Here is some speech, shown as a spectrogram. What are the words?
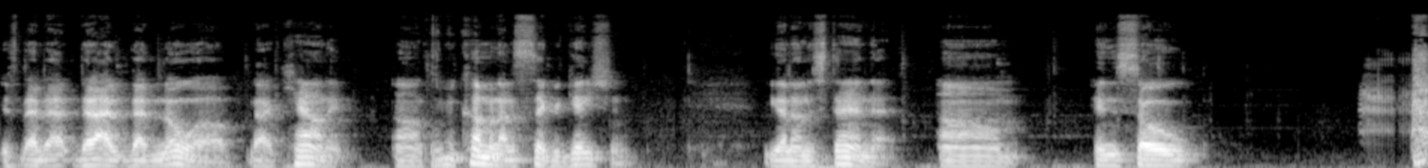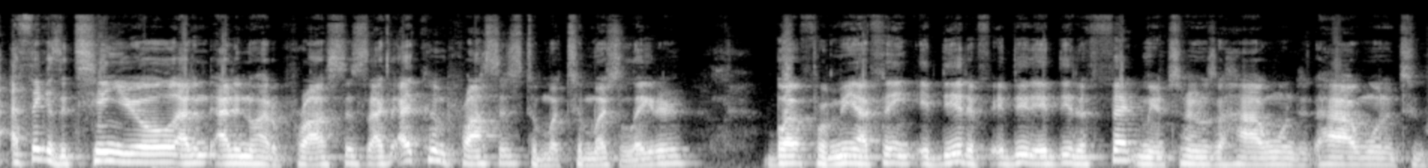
that, that that I that I know of that I counted because uh, we're coming out of segregation. You got to understand that. Um, and so I think as a 10 year old, I didn't, I didn't know how to process. I, I couldn't process too much, too much later. But for me, I think it did, it did, it did affect me in terms of how I wanted, how I wanted to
